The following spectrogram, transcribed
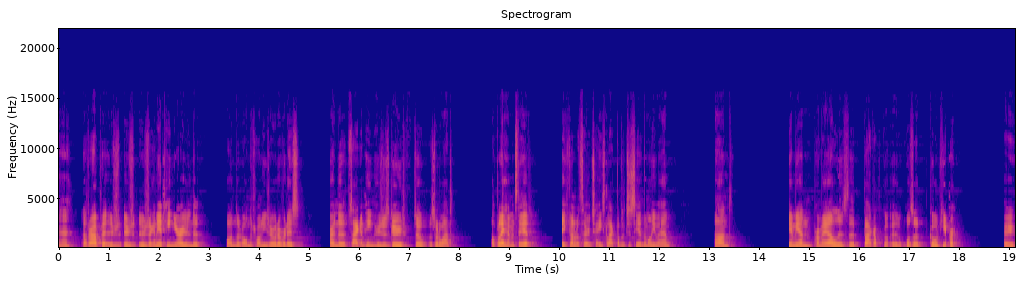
yeah. I'd rather play, there's, there's, there's like an 18 year old in the under, under 20s or whatever it is, or in the second team who's as good. So I sort of went, I'll play him instead. He's going to a third chase, like, but I'll just save the money with him. And Damian Parmel is the backup, uh, was a goalkeeper who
